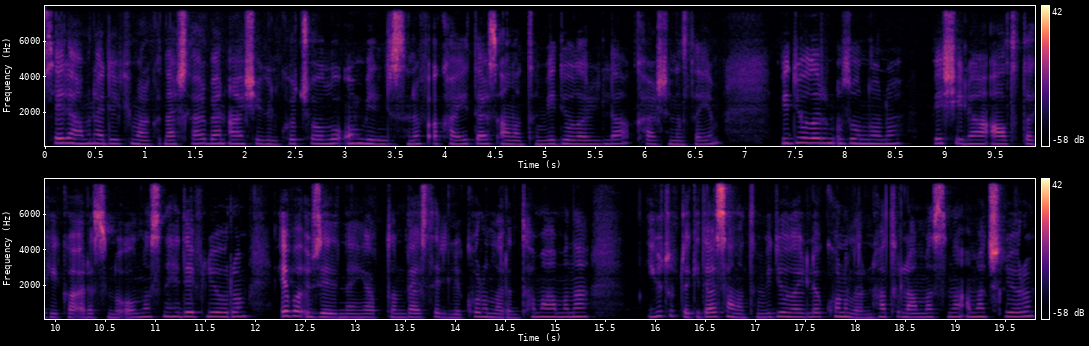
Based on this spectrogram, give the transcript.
Selamun Aleyküm arkadaşlar. Ben Ayşegül Koçoğlu. 11. sınıf akaid ders anlatım videolarıyla karşınızdayım. Videoların uzunluğunu 5 ila 6 dakika arasında olmasını hedefliyorum. EBA üzerinden yaptığım dersler ile konuların tamamına YouTube'daki ders anlatım videolarıyla konuların hatırlanmasını amaçlıyorum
